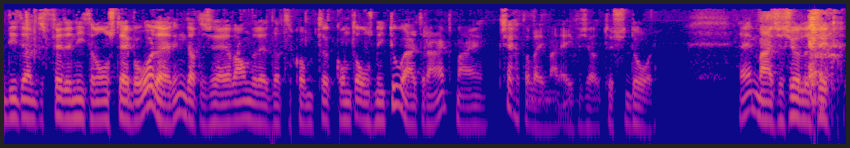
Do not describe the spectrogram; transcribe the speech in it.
die, dat verder niet aan ons ter beoordeling. Dat is een heel andere, dat komt, komt ons niet toe uiteraard. Maar ik zeg het alleen maar even zo tussendoor. maar ze zullen zich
